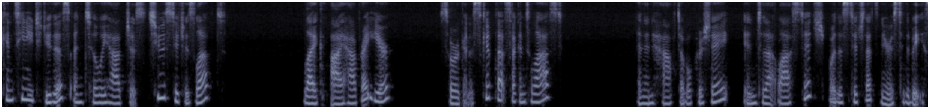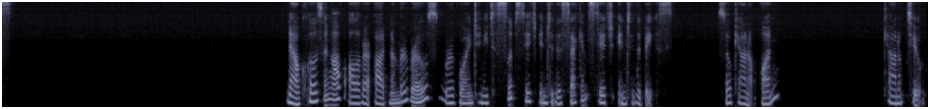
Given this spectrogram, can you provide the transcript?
Continue to do this until we have just two stitches left, like I have right here. So we're going to skip that second to last, and then half double crochet into that last stitch or the stitch that's nearest to the base. Now closing off all of our odd number rows, we're going to need to slip stitch into the second stitch into the base. So count up one, count up two.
